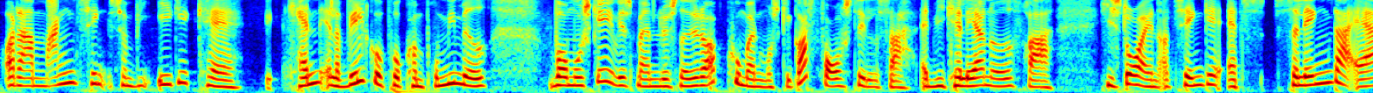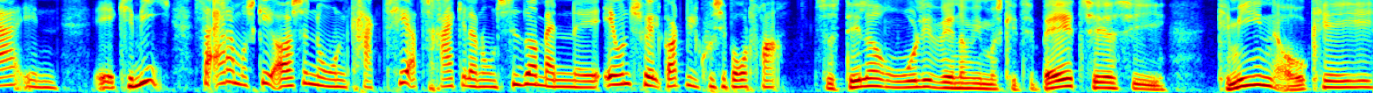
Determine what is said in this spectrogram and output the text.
Og der er mange ting, som vi ikke kan kan eller vil gå på kompromis med, hvor måske, hvis man løsner lidt op, kunne man måske godt forestille sig, at vi kan lære noget fra historien og tænke, at så længe der er en øh, kemi, så er der måske også nogle karaktertræk eller nogle sider, man øh, eventuelt godt vil kunne se bort fra. Så stille og roligt vender vi måske tilbage til at sige, kemien er okay,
